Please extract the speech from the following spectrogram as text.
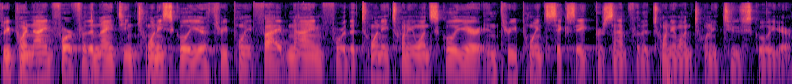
3.94 for the 1920 school year, 3.59 for the 2021 school year, and 3.68% for the 21-22 school year.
